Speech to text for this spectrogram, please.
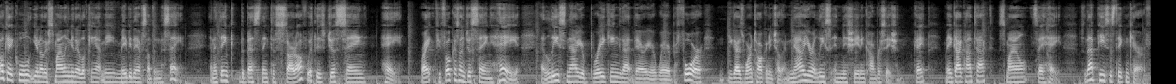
okay, cool, you know, they're smiling at me, they're looking at me, maybe they have something to say. And I think the best thing to start off with is just saying, hey, right? If you focus on just saying, hey, at least now you're breaking that barrier where before you guys weren't talking to each other. Now you're at least initiating conversation, okay? Make eye contact, smile, say hey. So that piece is taken care of.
